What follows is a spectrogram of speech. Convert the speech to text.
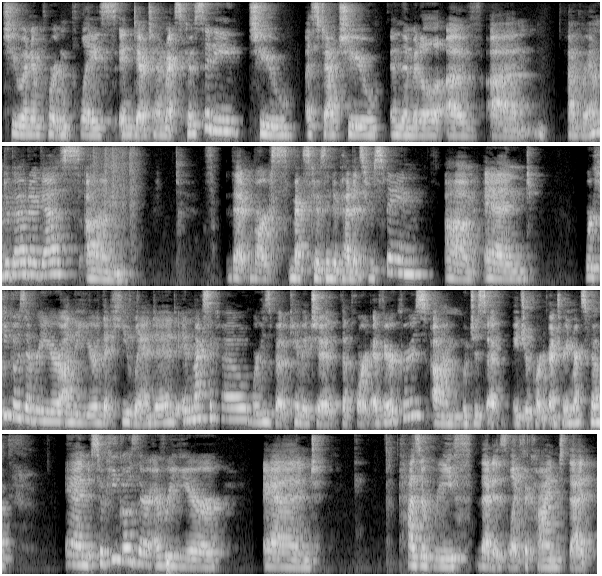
to an important place in downtown Mexico City to a statue in the middle of um, a roundabout, I guess, um, that marks Mexico's independence from Spain. Um, and where he goes every year on the year that he landed in Mexico, where his boat came into the port of Veracruz, um, which is a major port of entry in Mexico. And so he goes there every year and has a wreath that is like the kind that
